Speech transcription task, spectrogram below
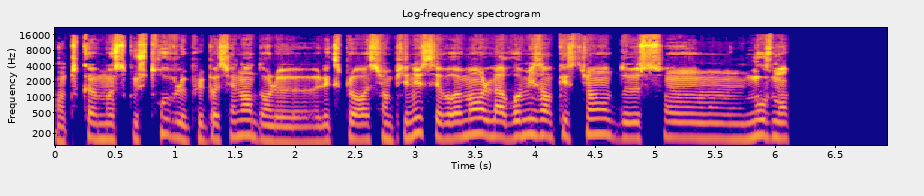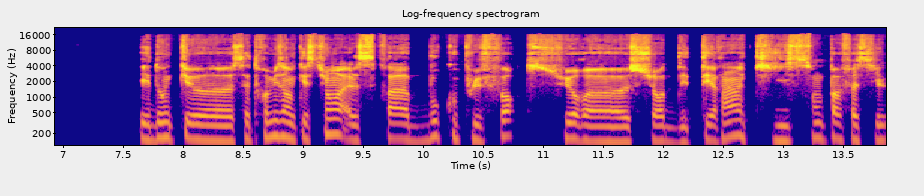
en tout cas moi ce que je trouve le plus passionnant dans l'exploration pieds nus, c'est vraiment la remise en question de son mouvement. Et donc euh, cette remise en question, elle sera beaucoup plus forte sur euh, sur des terrains qui sont pas faciles.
